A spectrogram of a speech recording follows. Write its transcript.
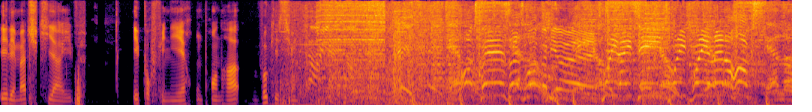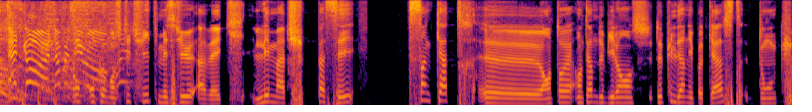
et les matchs qui arrivent. Et pour finir, on prendra vos questions. On commence tout de suite, messieurs, avec les matchs passés. 5-4 euh, en termes de bilan depuis le dernier podcast. Donc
